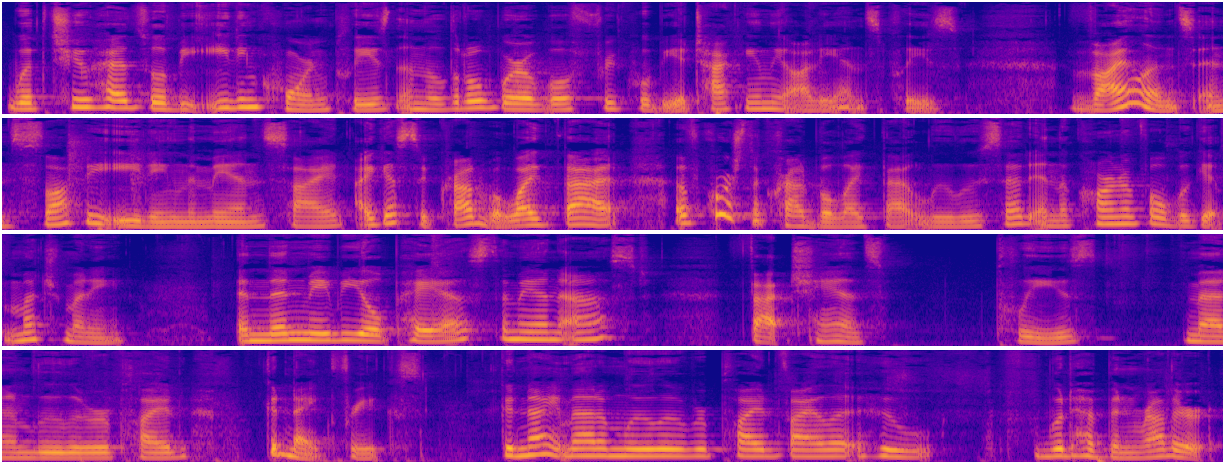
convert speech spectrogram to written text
with two heads will be eating corn, please, and the little werewolf freak will be attacking the audience, please. Violence and sloppy eating, the man sighed. I guess the crowd will like that. Of course the crowd will like that, Lulu said, and the carnival will get much money. And then maybe you'll pay us, the man asked. Fat chance, please, Madame Lulu replied. Good night, freaks. Good night, Madame Lulu, replied Violet, who would have been rather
